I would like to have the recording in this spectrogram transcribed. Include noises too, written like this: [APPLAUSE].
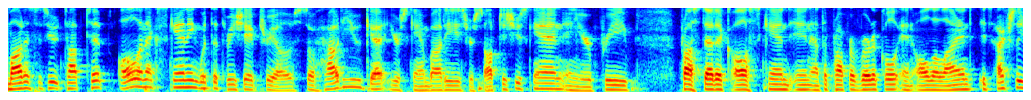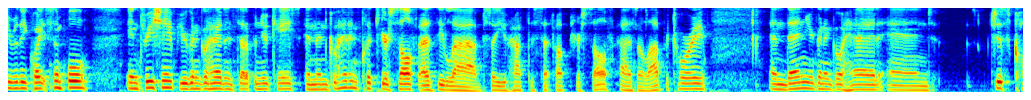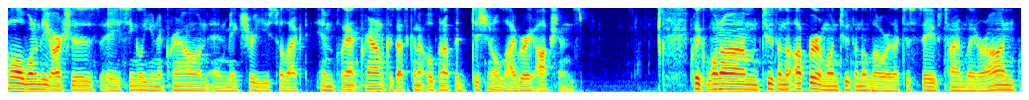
Mod Institute top tip, all on X scanning with the 3Shape Trios. So how do you get your scan bodies, your soft tissue scan, and your pre-prosthetic all scanned in at the proper vertical and all aligned? It's actually really quite simple. In 3Shape, you're gonna go ahead and set up a new case and then go ahead and click yourself as the lab. So you have to set up yourself as a laboratory. And then you're gonna go ahead and just call one of the arches a single unit crown and make sure you select implant crown because that's going to open up additional library options. Click one um, tooth on the upper and one tooth on the lower. That just saves time later on.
